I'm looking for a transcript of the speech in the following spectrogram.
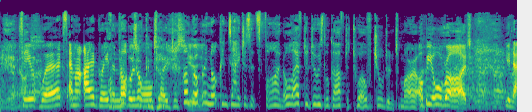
Yeah, yeah, see it works. And I, I agree, the I'm not probably not talking. contagious. I'm Yeah, probably yeah. not contagious. It's fine. All I have to do is look after twelve children tomorrow. I'll be all right. you know,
